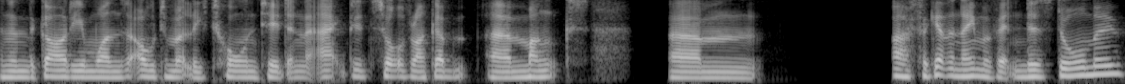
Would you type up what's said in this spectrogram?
and then the guardian ones ultimately taunted and acted sort of like a, a monk's. Um, I forget the name of it. Nizdormu,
